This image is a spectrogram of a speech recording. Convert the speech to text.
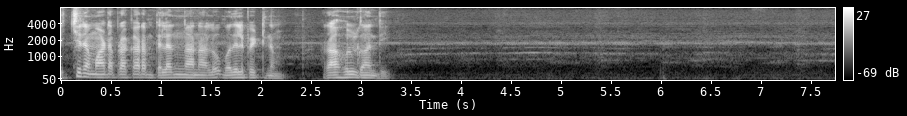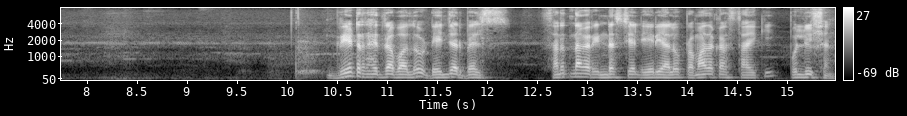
ఇచ్చిన మాట ప్రకారం తెలంగాణలో మొదలుపెట్టినాం. రాహుల్ గాంధీ. గ్రేటర్ హైదరాబాద్లో danger bells Sanath Nagar industrial ఏరియాలో ప్రమాదకర స్థాయికి పొల్యూషన్.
